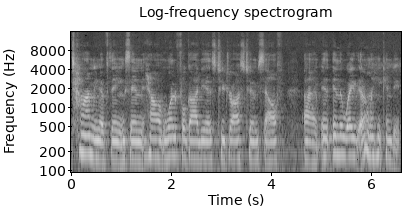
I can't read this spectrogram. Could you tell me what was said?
timing of things, and how wonderful God is to draw us to Himself uh, in, in the way that only He can do.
